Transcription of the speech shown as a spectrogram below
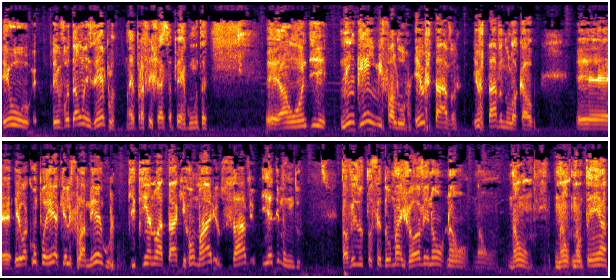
Eu, eu vou dar um exemplo né, para fechar essa pergunta, é, aonde ninguém me falou. Eu estava, eu estava no local. É, eu acompanhei aquele Flamengo que tinha no ataque Romário, Sávio e Edmundo. Talvez o torcedor mais jovem não, não, não, não, não, não tenha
